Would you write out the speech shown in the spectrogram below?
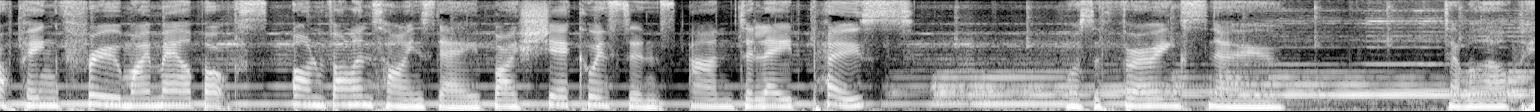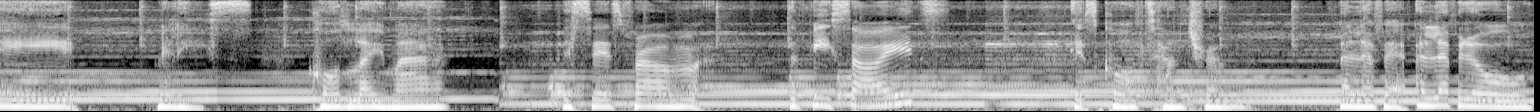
Dropping through my mailbox on Valentine's Day by sheer coincidence and delayed post was the Throwing Snow double LP release called Loma. This is from the B sides. It's called Tantrum. I love it. I love it all.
